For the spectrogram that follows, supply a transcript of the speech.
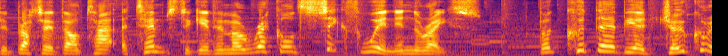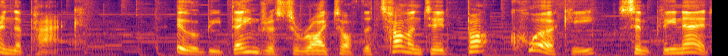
Vibrato Valtat attempts to give him a record sixth win in the race. But could there be a joker in the pack? It would be dangerous to write off the talented but quirky Simply Ned.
